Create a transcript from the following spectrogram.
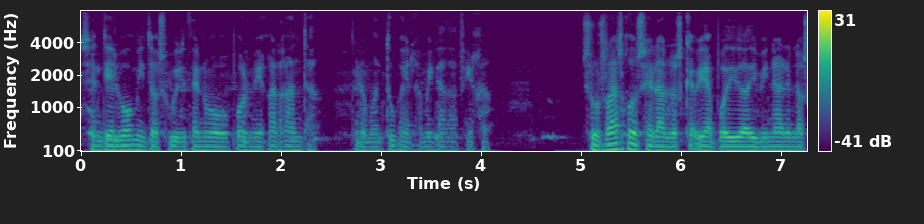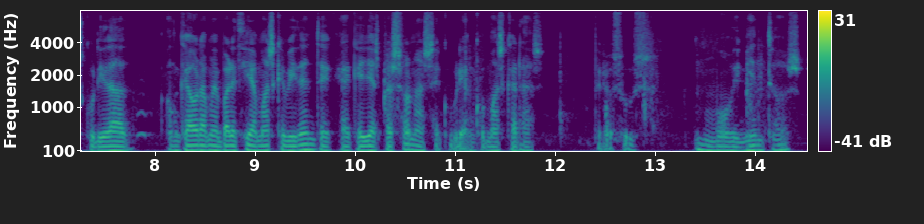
Sentí el vómito subir de nuevo por mi garganta, pero mantuve la mirada fija. Sus rasgos eran los que había podido adivinar en la oscuridad, aunque ahora me parecía más que evidente que aquellas personas se cubrían con máscaras, pero sus movimientos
